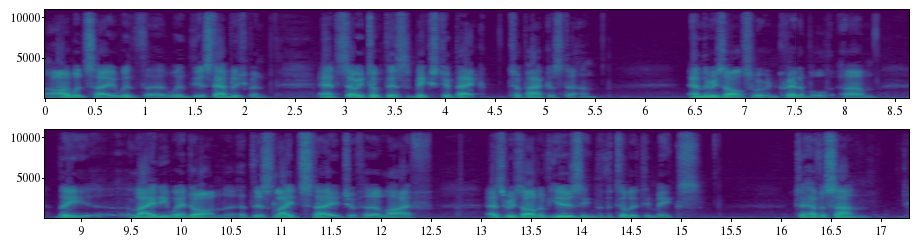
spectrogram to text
I would say, with uh, with the establishment, and so he took this mixture back to Pakistan, and the results were incredible. Um, the lady went on at this late stage of her life, as a result of using the fertility mix, to have a son.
